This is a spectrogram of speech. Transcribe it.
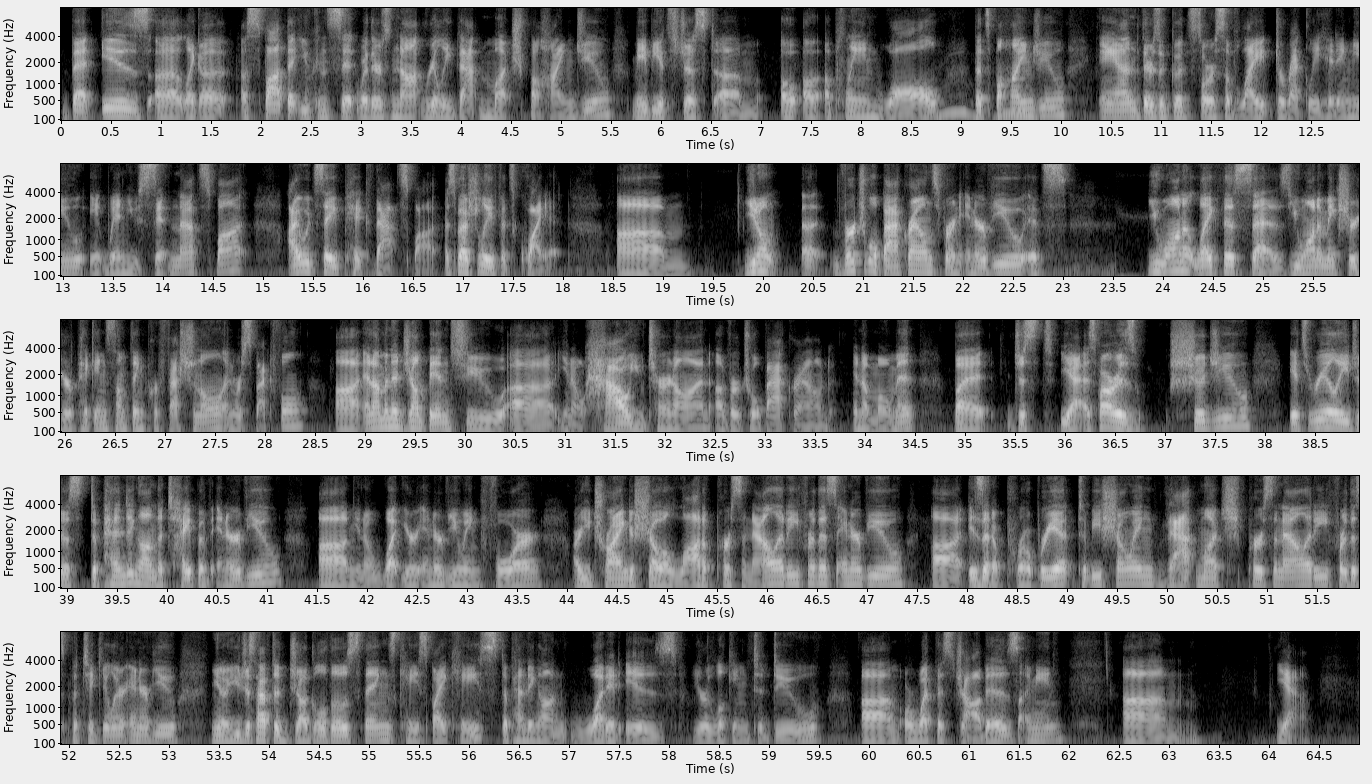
that is uh, like a, a spot that you can sit where there's not really that much behind you. Maybe it's just um, a, a plain wall that's behind you, and there's a good source of light directly hitting you when you sit in that spot. I would say pick that spot, especially if it's quiet. Um, you don't uh, virtual backgrounds for an interview, it's you want to, like this says, you want to make sure you're picking something professional and respectful. Uh, and I'm going to jump into, uh, you know, how you turn on a virtual background in a moment. But just, yeah, as far as should you, it's really just depending on the type of interview, um, you know, what you're interviewing for. Are you trying to show a lot of personality for this interview? Uh, is it appropriate to be showing that much personality for this particular interview? You know, you just have to juggle those things case by case, depending on what it is you're looking to do, um, or what this job is. I mean, um, yeah.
